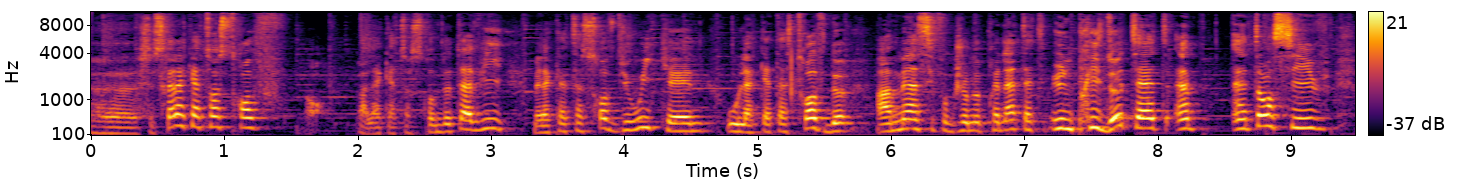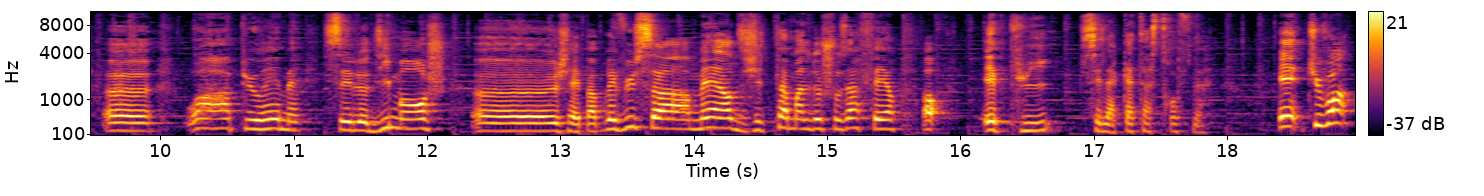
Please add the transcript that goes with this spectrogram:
euh, ce serait la catastrophe. pas la catastrophe de ta vie, mais la catastrophe du week-end, ou la catastrophe de Ah mince, il faut que je me prenne la tête. Une prise de tête intensive. Euh, purée, mais c'est le dimanche, euh, j'avais pas prévu ça, merde, j'ai pas mal de choses à faire. Oh, et puis, c'est la catastrophe. Et tu vois,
